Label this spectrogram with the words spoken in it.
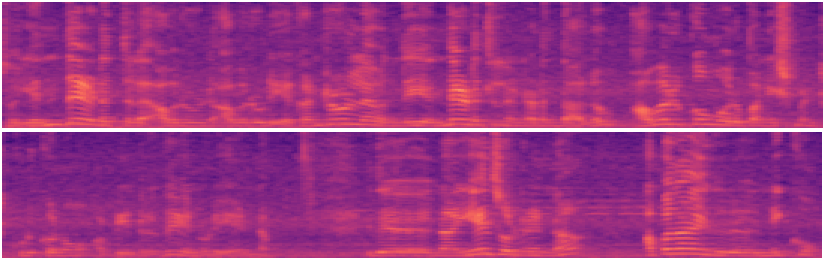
ஸோ எந்த இடத்துல அவருடைய அவருடைய கண்ட்ரோலில் வந்து எந்த இடத்துல நடந்தாலும் அவருக்கும் ஒரு பனிஷ்மெண்ட் கொடுக்கணும் அப்படின்றது என்னுடைய எண்ணம். இது நான் ஏன் சொல்கிறேன்னா அப்போ தான் இது நிற்கும்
